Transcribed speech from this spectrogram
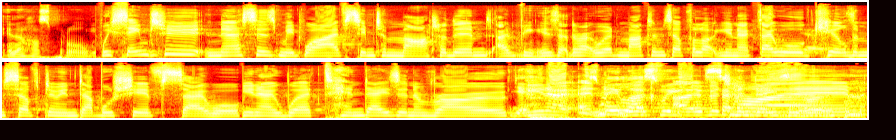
in a hospital. We seem to nurses, midwives seem to martyr them. I think is that the right word? Martyr themselves a lot. You know, they will kill themselves doing double shifts. They will, you know, work ten days in a row. Yeah. You know, and me last week, overtime. days in a row.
